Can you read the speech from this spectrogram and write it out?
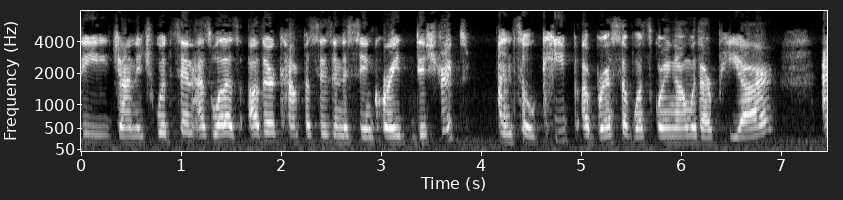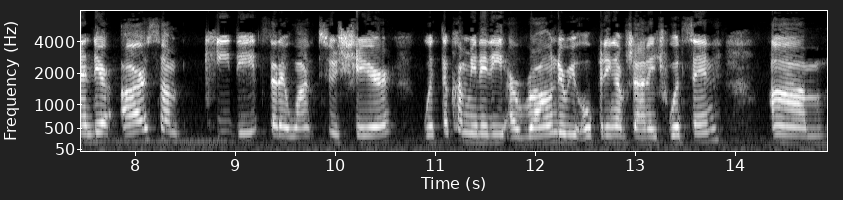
the John H. Woodson, as well as other campuses in the St. Croix district. And so keep abreast of what's going on with our PR. And there are some key dates that I want to share with the community around the reopening of John H. Woodson. Um,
